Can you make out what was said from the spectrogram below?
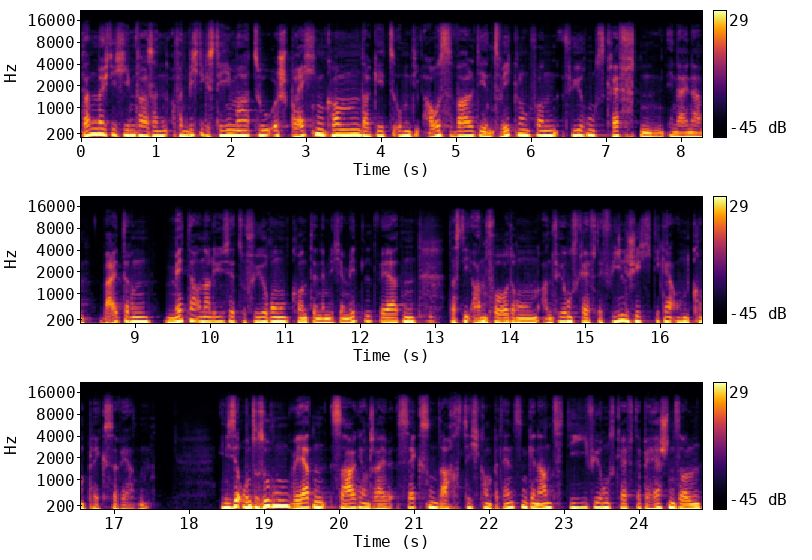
Dann möchte ich ebenfalls auf ein wichtiges Thema zu sprechen kommen. Da geht es um die Auswahl, die Entwicklung von Führungskräften. In einer weiteren Meta-Analyse zur Führung konnte nämlich ermittelt werden, dass die Anforderungen an Führungskräfte vielschichtiger und komplexer werden. In dieser Untersuchung werden sage und schreibe 86 Kompetenzen genannt, die Führungskräfte beherrschen sollen,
